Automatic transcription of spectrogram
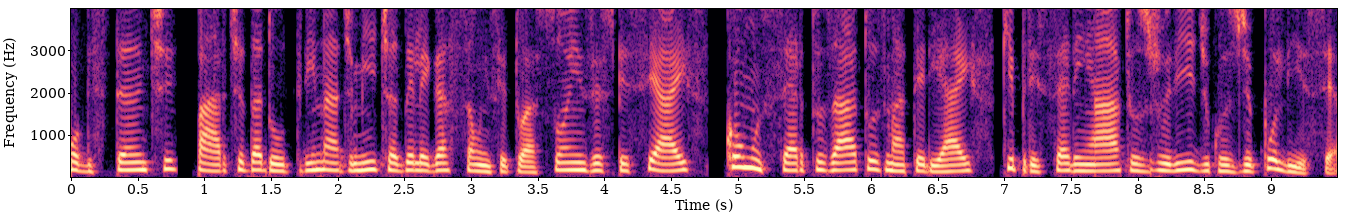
obstante, parte da doutrina admite a delegação em situações especiais, como certos atos materiais que precedem atos jurídicos de polícia.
